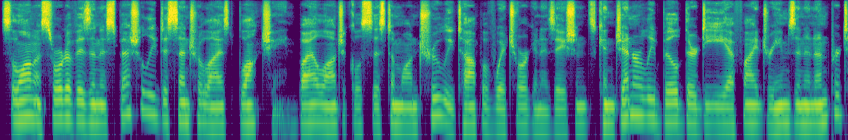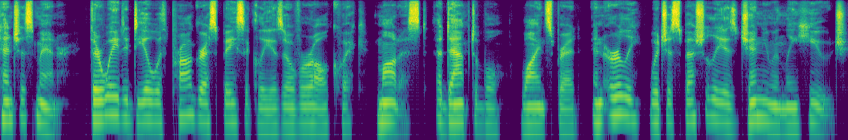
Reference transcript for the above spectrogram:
Solana sort of is an especially decentralized blockchain biological system on truly top of which organizations can generally build their DeFi dreams in an unpretentious manner. Their way to deal with progress basically is overall quick, modest, adaptable, widespread, and early, which especially is genuinely huge.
